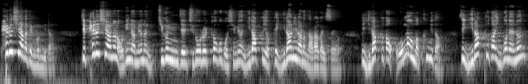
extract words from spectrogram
페르시아가 된 겁니다. 이제 페르시아는 어디냐면은 지금 이제 지도를 펴고 보시면 이라크 옆에 이란이라는 나라가 있어요. 이라크가 어마어마 큽니다. 이제 이라크가 이번에는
